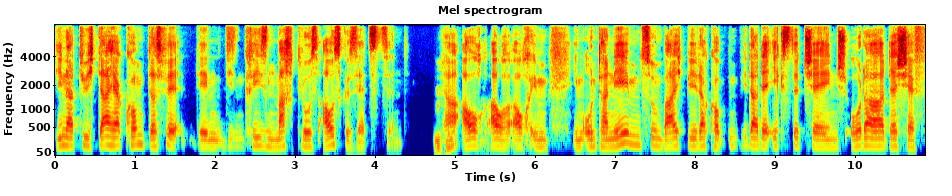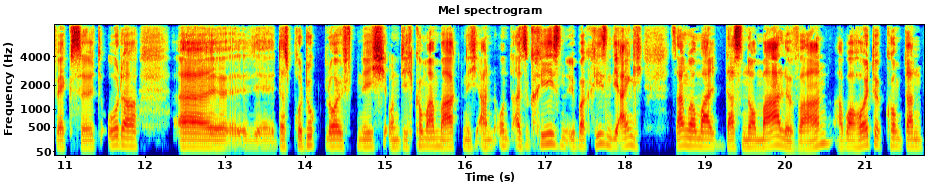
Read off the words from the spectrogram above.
die natürlich daher kommt, dass wir dem, diesen Krisen machtlos ausgesetzt sind. Ja, mhm. auch, auch, auch im, im Unternehmen zum Beispiel, da kommt wieder der x-te Change oder der Chef wechselt oder äh, das Produkt läuft nicht und ich komme am Markt nicht an. Und also Krisen über Krisen, die eigentlich, sagen wir mal, das Normale waren. Aber heute kommt dann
